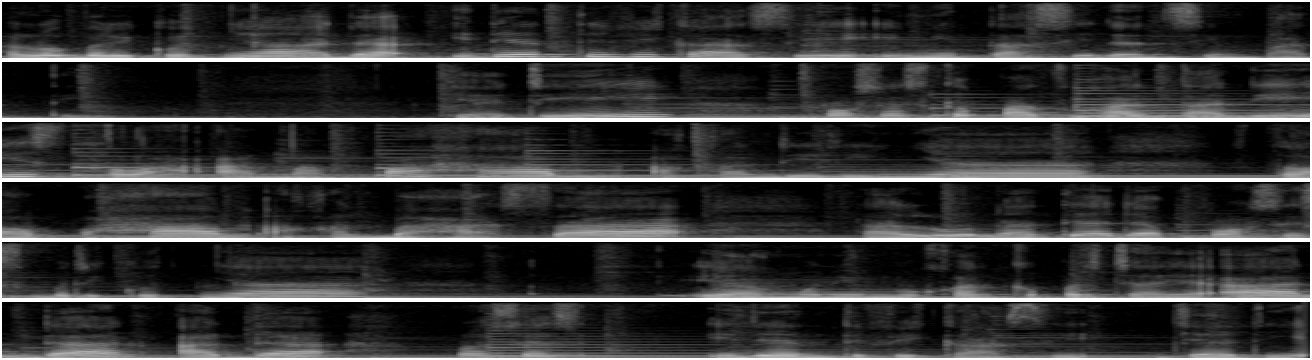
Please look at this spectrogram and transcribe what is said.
Lalu berikutnya ada identifikasi, imitasi, dan simpati. Jadi, proses kepatuhan tadi setelah anak paham akan dirinya, setelah paham akan bahasa, Lalu nanti ada proses berikutnya yang menimbulkan kepercayaan dan ada proses identifikasi. Jadi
